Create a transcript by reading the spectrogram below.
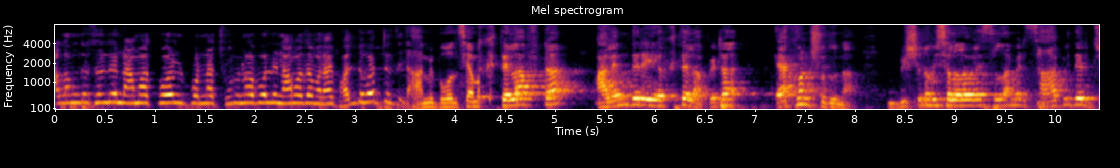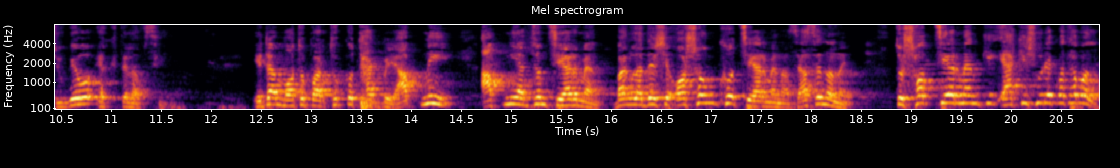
আলমদুল্লাহ নামাজ পড় না, ছুরু না বললে নামাজ হবে না ফালতে পারতেছি আমি বলছি আমার ইখতলাফটা আলেমদের এই ইখতলাফ, এটা এখন শুধু না, বিশ্বনবী সাল্লাহ সাল্লামের সাহাবিদের যুগেও ইখতলাফ ছিল। এটা মত পার্থক্য থাকবে। আপনি আপনি একজন চেয়ারম্যান, বাংলাদেশে অসংখ্য চেয়ারম্যান আছে আছে না নাই? তো সব চেয়ারম্যান কি একই সুরে কথা বলে?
